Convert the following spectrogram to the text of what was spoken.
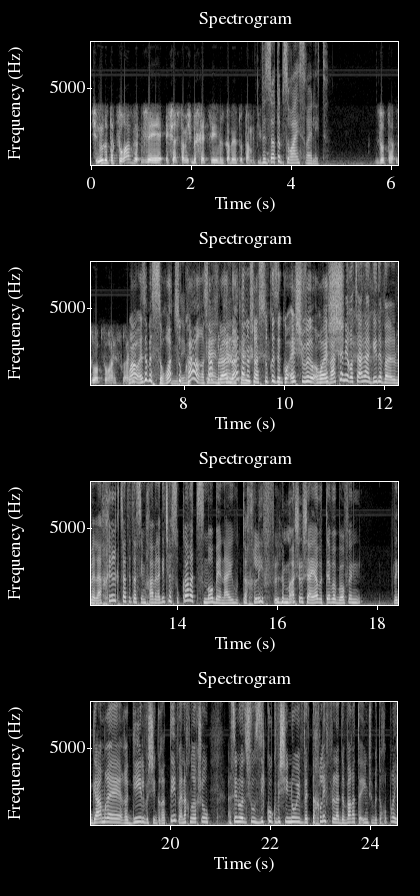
שינו לו את הצורה, ואפשר להשתמש בחצי ולקבל את אותה מתיקות. וזאת הבשורה הישראלית. זאת, זו הבשורה הישראלית. וואו, איזה בשורות. סוכר, אסף. כן, לא כן, לא כן. ידענו שהסוג הזה גועש ורועש. רק אני רוצה להגיד, אבל, ולהכיר קצת את השמחה, ולהגיד שהסוכר עצמו בעיניי הוא תחליף למשהו שהיה בטבע באופן לגמרי רגיל ושגרתי, ואנחנו איכשהו עשינו איזשהו זיקוק ושינוי ותחליף לדבר הטעים שבתוך הפרי.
